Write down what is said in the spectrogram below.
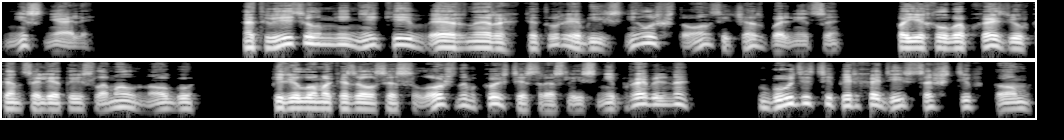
не сняли. Ответил мне некий Вернер, который объяснил, что он сейчас в больнице. Поехал в Абхазию в конце лета и сломал ногу. Перелом оказался сложным, кости срослись неправильно. Будет теперь ходить со штифтом.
